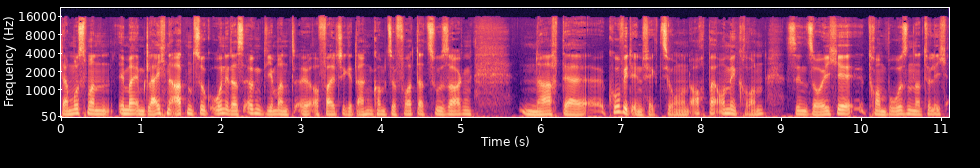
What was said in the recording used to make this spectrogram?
Da muss man immer im gleichen Atemzug, ohne dass irgendjemand äh, auf falsche Gedanken kommt, sofort dazu sagen, nach der Covid-Infektion und auch bei Omikron sind solche Thrombosen natürlich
